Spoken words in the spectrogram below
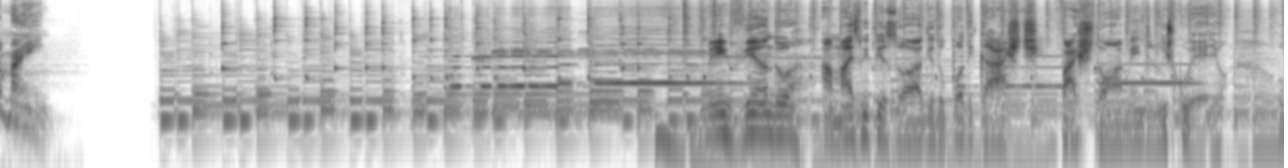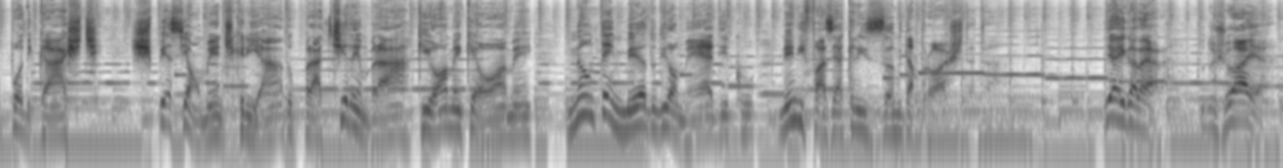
homem! Bem-vindo a mais um episódio do podcast Faz Homem de Luiz Coelho. O podcast especialmente criado para te lembrar que homem que é homem não tem medo de ir ao médico nem de fazer aquele exame da próstata. E aí, galera? Tudo jóia?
